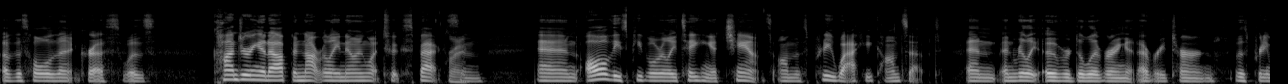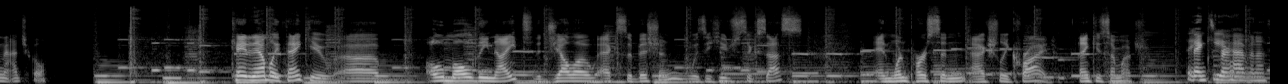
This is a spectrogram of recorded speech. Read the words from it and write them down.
of this whole event, Chris, was conjuring it up and not really knowing what to expect. Right. And and all of these people really taking a chance on this pretty wacky concept and, and really over delivering at every turn. It was pretty magical. Kate and Emily, thank you. Uh, oh Moldy Night, the Jello exhibition, was a huge success, and one person actually cried. Thank you so much. Thank Thanks you. for having us.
